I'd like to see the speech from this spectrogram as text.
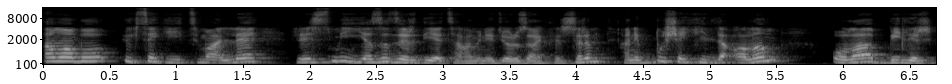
Ama bu yüksek ihtimalle resmi yazıdır diye tahmin ediyoruz arkadaşlarım. Hani bu şekilde alım olabilir.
